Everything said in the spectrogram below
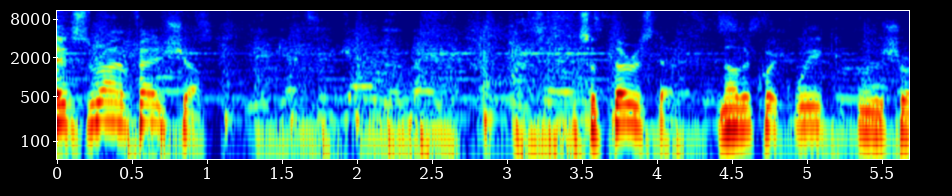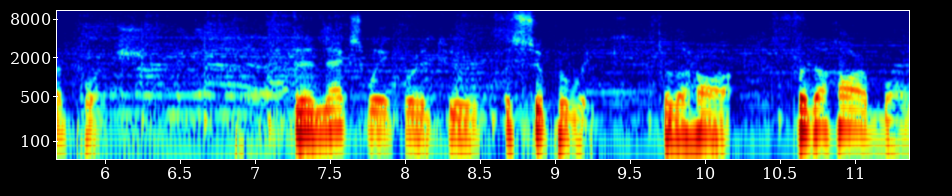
It's the Ron and Fez Show. It's a Thursday. Another quick week, another short porch. And then next week we're into a super week for the har for the Har Bowl.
